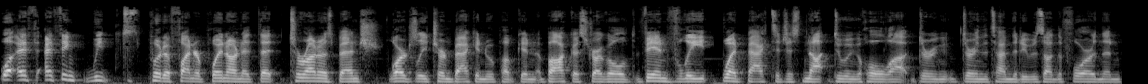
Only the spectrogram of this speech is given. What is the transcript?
Well, I, th- I think we just put a finer point on it that Toronto's bench largely turned back into a pumpkin. Ibaka struggled. Went back to just not doing a whole lot during during the time that he was on the floor. And then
